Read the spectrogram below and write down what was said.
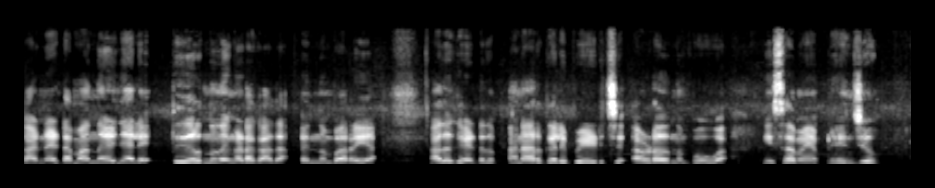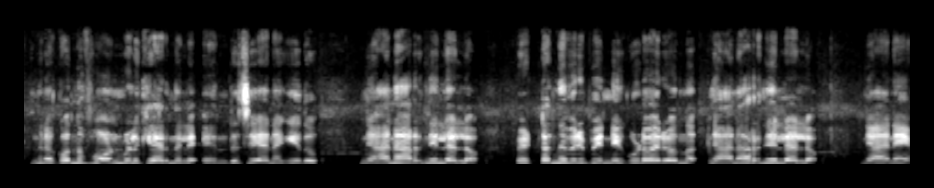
കണ്ണേട്ടൻ വന്നു കഴിഞ്ഞാലേ തീർന്നു നിങ്ങളുടെ കഥ എന്നും പറയുക അത് കേട്ടതും അനാർക്കലി പേടിച്ച് അവിടെ ഒന്നും പോവുക. ഈ സമയം രഞ്ജു നിനക്കൊന്ന് ഫോൺ വിളിക്കായിരുന്നില്ലേ? എന്ത് ചെയ്യാനൊക്കെ ഇതു ഞാൻ അറിഞ്ഞില്ലല്ലോ. പെട്ടെന്ന് ഇവർ പിന്നെ കൂടെ വരുമെന്ന് ഞാൻ അറിഞ്ഞില്ലല്ലോ. ഞാനേ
